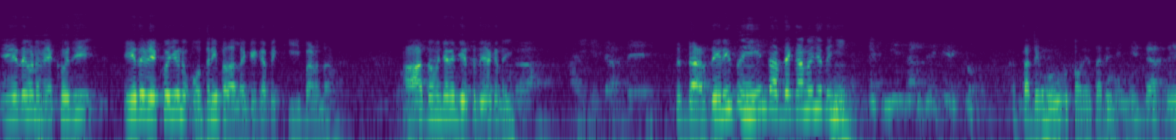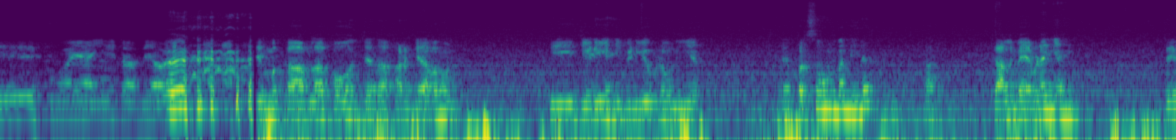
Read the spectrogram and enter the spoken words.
ਇਹ ਤੇ ਹੁਣ ਵੇਖੋ ਜੀ ਇਹ ਤੇ ਵੇਖੋ ਜੀ ਹੁਣ ਉਦੋਂ ਹੀ ਪਤਾ ਲੱਗੇਗਾ ਵੀ ਕੀ ਬਣਦਾ ਵਾ। ਆਹ ਦੋਵੇਂ ਜਣੇ ਜਿੱਤਦੇ ਆ ਕਿ ਨਹੀਂ? ਆਈ ਨਹੀਂ ਡਰਦੇ। ਤੇ ਡਰਦੇ ਨਹੀਂ ਤੁਸੀਂ? ਡਰਦੇ ਕਾਹਨੂੰ ਜੇ ਤੁਸੀਂ? ਤੁਹਾਡੇ ਮੂੰਹ ਵਿਖਾਉਣੇ ਤੁਹਾਡੇ। ਨਹੀਂ ਡਰਦੇ ਓਏ ਆਈ ਨਹੀਂ ਡਰਦੇ ਆ। ਇਹ ਮੁਕਾਬਲਾ ਬਹੁਤ ਜ਼ਿਆਦਾ ਅੜ ਗਿਆ ਵਾ ਹੁਣ ਕਿ ਜਿਹੜੀ ਅਸੀਂ ਵੀਡੀਓ ਬਣਾਉਣੀ ਆ ਪਰਸੋਂ ਹੁਣ ਬੰਨੀ ਨਾ? ਹਾਂ ਕੱਲ ਮੈਂ ਬਣਾਈਆਂ ਸੀ ਤੇ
